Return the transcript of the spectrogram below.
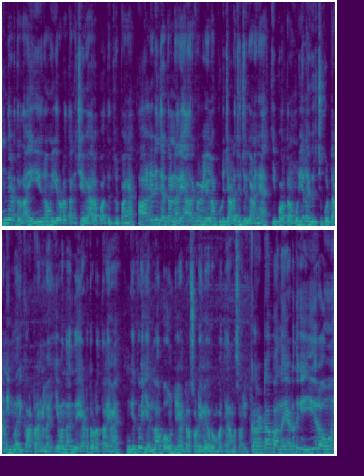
இந்த இடத்துல தான் ஹீரோவும் ஹீரோட தங்கச்சியும் வேலை பார்த்துட்டு இருப்பாங்க. ஆல்ரெடி இந்த இடத்துல நிறைய அறக்கலை எல்லாம் புடிச்சு அடைச்சு வச்சிருக்கானுங்க. இப்போ ஒருத்தர் முடியெல்லாம் விரிச்சு போட்டு அணின் மாதிரி காட்டுறாங்கல்ல இவன் தான் இந்த இடத்தோட தலைவன். இங்க இருக்கிற எல்லா பவுண்டரி அண்ட்ரஸோடையுமே ரொம்ப திறமசாலி. கரெக்டா இப்ப அந்த இடத்துக்கு ஹீரோவும்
